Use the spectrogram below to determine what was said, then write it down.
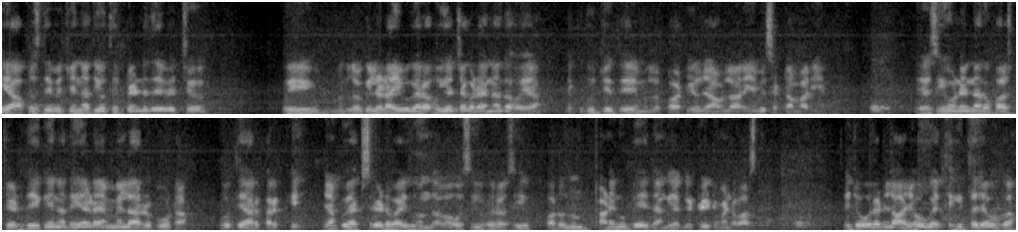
ਇਹ ਆਪਸ ਦੇ ਵਿੱਚ ਇਹਨਾਂ ਦੀ ਉੱਥੇ ਪਿੰਡ ਦੇ ਵਿੱਚ ਕੋਈ ਮਤਲਬ ਕਿ ਲੜਾਈ ਵਗੈਰਾ ਹੋਈ ਆ, ਝਗੜਾ ਇਹਨਾਂ ਦਾ ਹੋਇਆ। ਇੱਕ ਦੂਜੇ ਤੇ ਮਤਲਬ ਪਾਰਟੀ ਇਲਜ਼ਾਮ ਲਾ ਰਹੀਆਂ ਵੀ ਸੱਟਾਂ ਮਾਰੀਆਂ। ਤੇ ਅਸੀਂ ਹੁਣ ਇਹਨਾਂ ਨੂੰ ਫਸਟ ਏਡ ਦੇ ਕੇ ਇਹਨਾਂ ਦੇ ਜਿਹੜਾ ਐਮਐਲਆਰ ਰਿਪੋਰਟ ਆ, ਉਹ ਤਿਆਰ ਕਰਕੇ ਜਾਂ ਕੋਈ ਐਕਸ-ਰੇ ਡਿਵਾਈਸ ਹੁੰਦਾ ਵਾ, ਉਹ ਅਸੀਂ ਫਿਰ ਅਸੀਂ ਔਰ ਉਹਨੂੰ ਥਾਣੇ ਨੂੰ ਭੇਜ ਦਾਂਗੇ ਅੱਗੇ ਟ੍ਰੀਟਮੈਂਟ ਵਾਸਤੇ। ਤੇ ਜੋ ਉਹਦਾ ਇਲਾਜ ਹੋਊਗਾ ਇੱਥੇ ਕੀਤਾ ਜਾਊਗਾ।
